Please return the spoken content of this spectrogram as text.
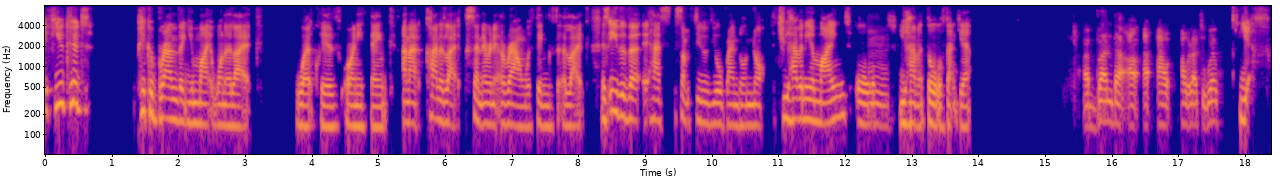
if you could pick a brand that you might want to like work with or anything, and I kind of like centering it around with things that are like it's either that it has something to do with your brand or not. Do you have any in mind, or Mm, you haven't thought of that yet? A brand that I, I I would like to work. Yes.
